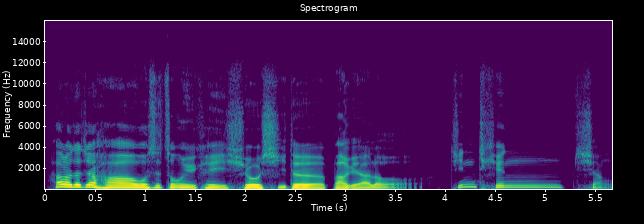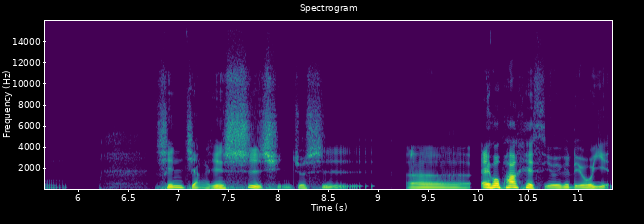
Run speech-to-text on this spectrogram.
Hello，大家好，我是终于可以休息的巴格亚罗。今天想先讲一件事情，就是呃，Apple Podcast 有一个留言，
